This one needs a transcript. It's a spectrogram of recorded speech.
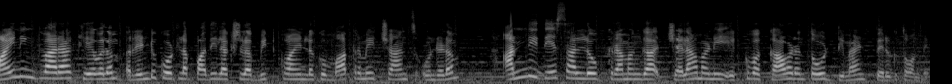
మైనింగ్ ద్వారా కేవలం రెండు కోట్ల పది లక్షల బిట్ కాయిన్లకు మాత్రమే ఛాన్స్ ఉండడం అన్ని దేశాల్లో క్రమంగా చలామణి ఎక్కువ కావడంతో డిమాండ్ పెరుగుతోంది.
